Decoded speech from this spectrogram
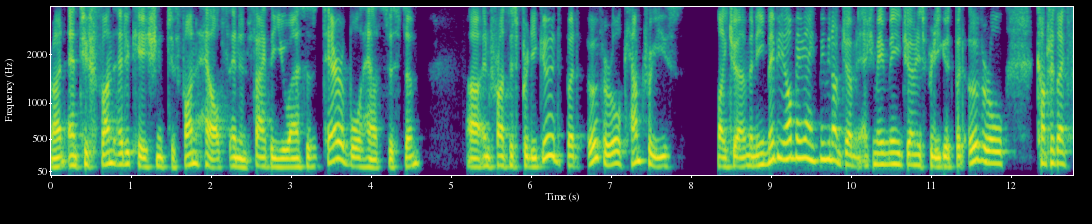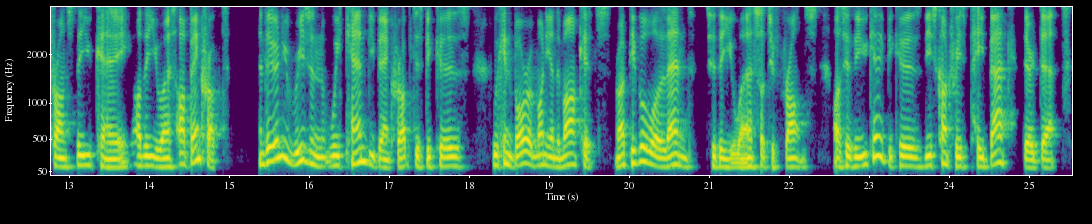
right? And to fund education, to fund health, and in fact, the US has a terrible health system. Uh, and France is pretty good, but overall, countries like Germany, maybe oh, maybe maybe not Germany. Actually, maybe, maybe Germany is pretty good, but overall, countries like France, the UK, or the US are bankrupt. And the only reason we can be bankrupt is because we can borrow money on the markets, right? People will lend to the US or to France or to the UK because these countries pay back their debt.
